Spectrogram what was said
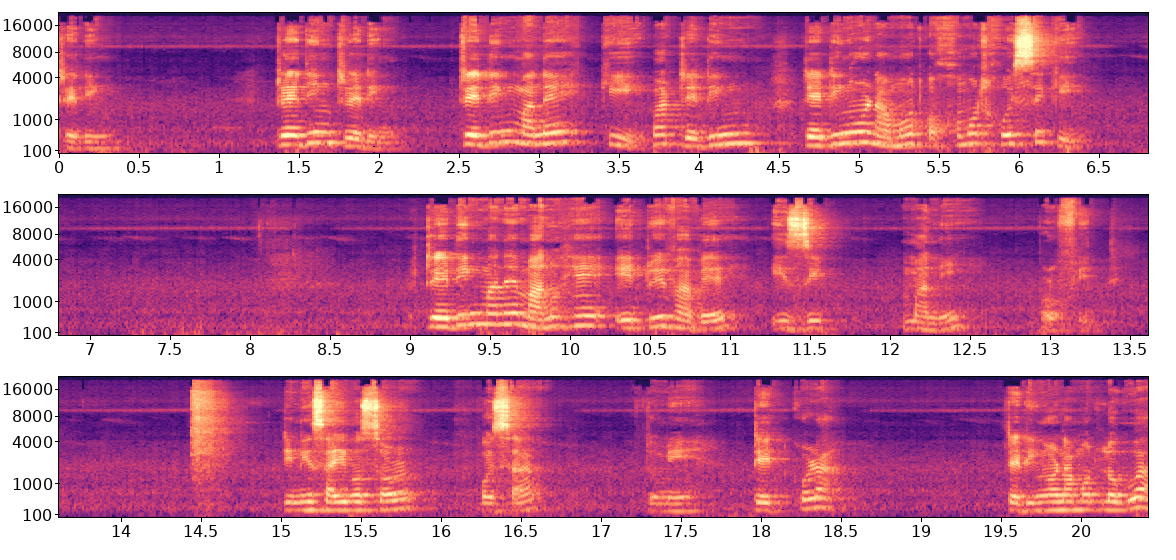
ট্ৰেডিং। ট্ৰেডিং ট্ৰেডিং। ট্ৰেডিং মানে কি বা ট্ৰেডিং ট্ৰেডিঙৰ নামত অসমত হৈছে কি? ট্ৰেডিং মানে মানুহে এইটোৱেই ভাবে ইজি মানি প্ৰফিট তিনি চাৰি বছৰ পইচা তুমি ট্ৰেড কৰা ট্ৰেডিঙৰ নামত লগোৱা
